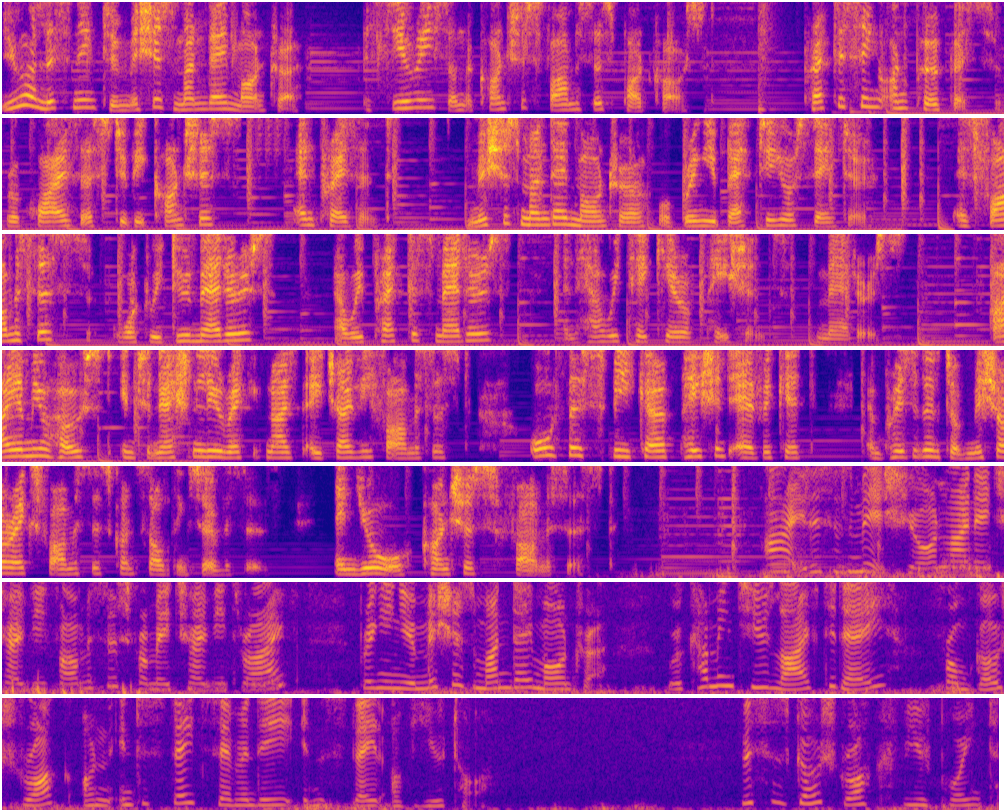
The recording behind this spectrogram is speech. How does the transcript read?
You are listening to Mich's Monday Mantra, a series on the Conscious Pharmacist podcast. Practicing on purpose requires us to be conscious and present. Mich's Monday Mantra will bring you back to your center. As pharmacists, what we do matters, how we practice matters, and how we take care of patients matters. I am your host, internationally recognized HIV pharmacist, author, speaker, patient advocate, and president of MichRx Pharmacist Consulting Services, and your conscious pharmacist. Hi, this is Mich, your online HIV pharmacist from HIV Thrive, bringing you Mich's Monday Mantra. We're coming to you live today from Ghost Rock on Interstate 70 in the state of Utah. This is Ghost Rock Viewpoint,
